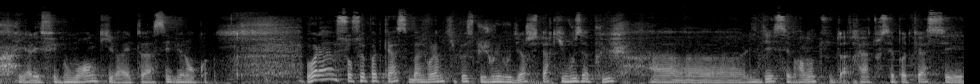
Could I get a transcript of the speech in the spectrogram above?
Il y a l'effet boomerang qui va être assez violent. Quoi. Voilà, sur ce podcast, bah, voilà un petit peu ce que je voulais vous dire. J'espère qu'il vous a plu. Euh, l'idée, c'est vraiment, tout, à travers tous ces podcasts, c'est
